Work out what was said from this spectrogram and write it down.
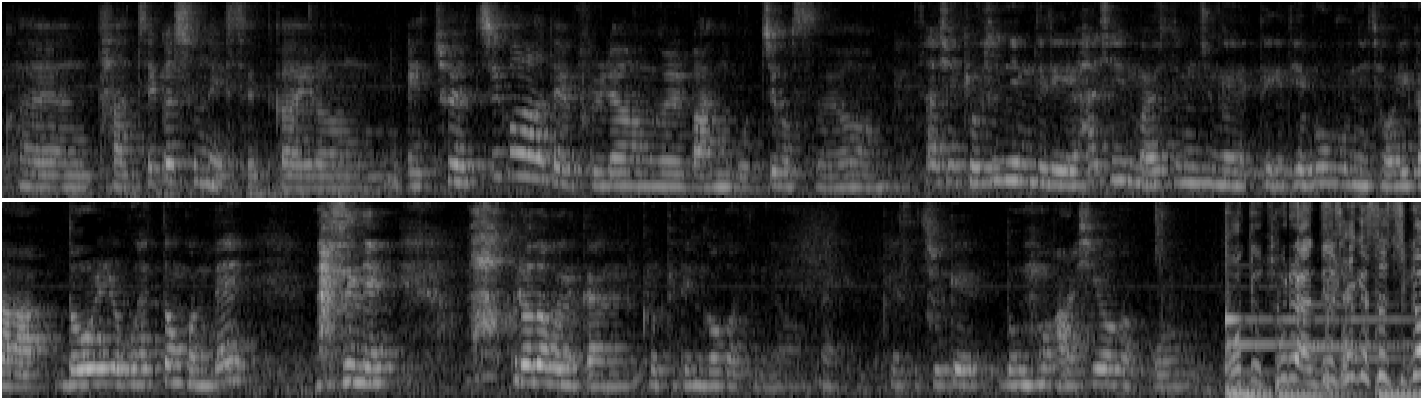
과연 다 찍을 수는 있을까 이런 애초에 찍어야 될 분량을 많이 못 찍었어요. 사실 교수님들이 하신 말씀 중에 되게 대부분이 저희가 넣으려고 했던 건데 나중에 막 그러다 보니까 그렇게 된 거거든요. 네. 그래서 그게 너무 아쉬워갖고 어떻게 소리 안 들리겠어 지금?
